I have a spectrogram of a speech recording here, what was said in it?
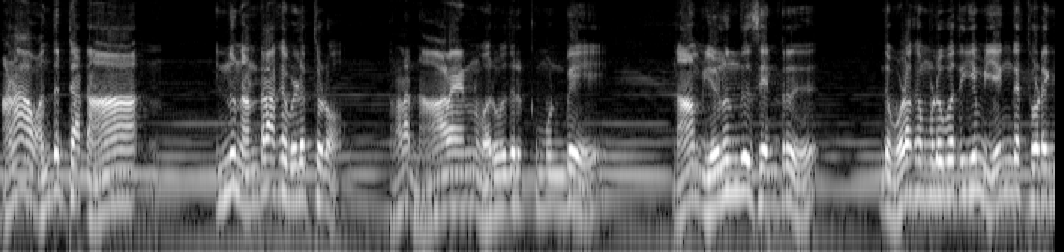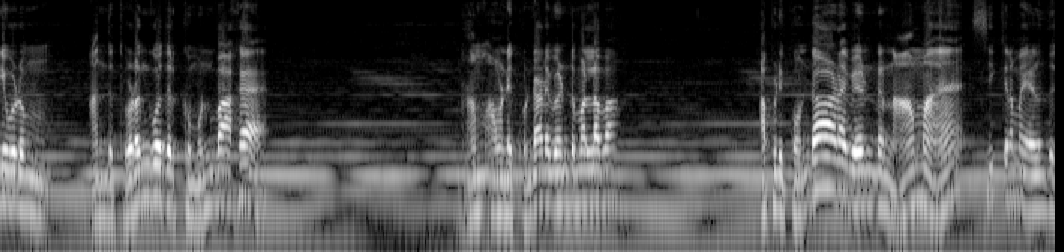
ஆனால் வந்துட்டானா இன்னும் நன்றாக வெளுத்துடும். அதனால் நாராயணன் வருவதற்கு முன்பே நாம் எழுந்து சென்று இந்த உலகம் முழுவதையும் இயங்கத் தொடங்கிவிடும். அந்த தொடங்குவதற்கு முன்பாக நாம் அவனை கொண்டாட வேண்டும் அல்லவா அப்படி கொண்டாட வேண்டும் நாம சீக்கிரமா எழுந்து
